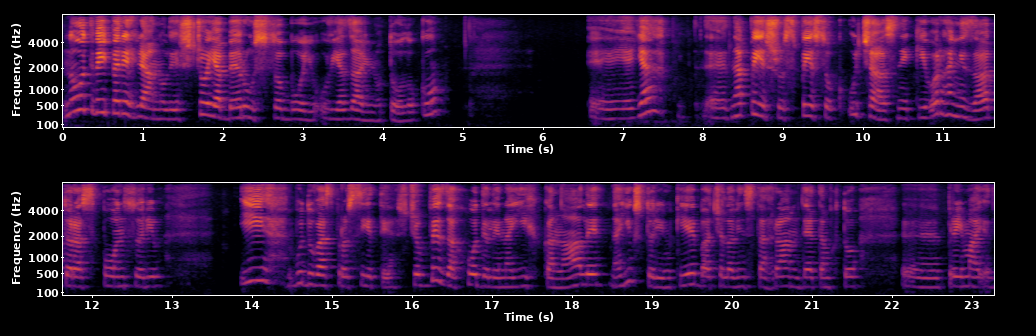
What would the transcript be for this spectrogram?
Ну, от ви й переглянули, що я беру з собою у в'язальну толоку. Е, Я е, напишу список учасників, організатора, спонсорів. І буду вас просити, щоб ви заходили на їх канали, на їх сторінки, бачила в інстаграм, де там хто е, приймає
